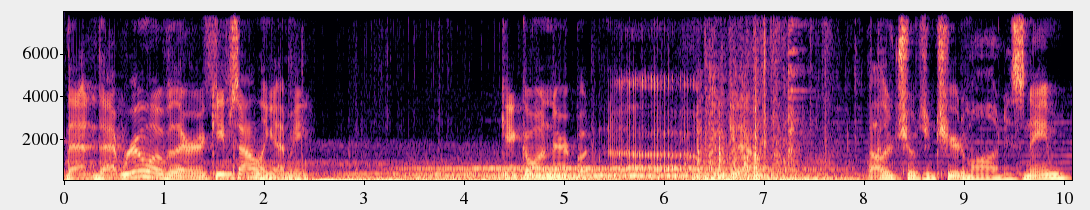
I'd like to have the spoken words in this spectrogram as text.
That that room over there, it keeps howling at me. Can't go in there, but uh, I'm gonna get out. The other children cheered him on, his name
